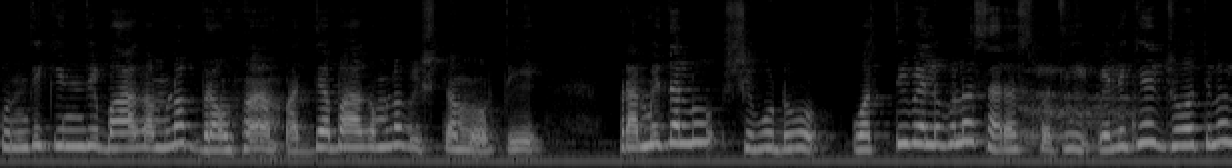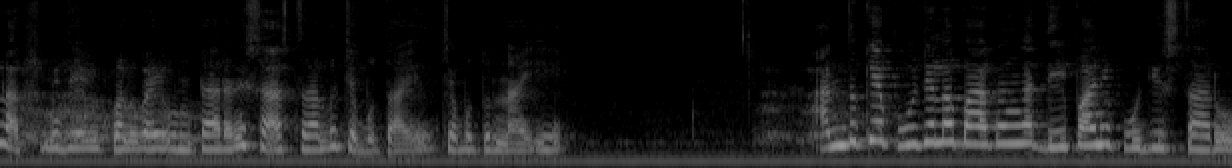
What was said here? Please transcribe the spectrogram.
కుంది కింది భాగంలో బ్రహ్మ మధ్య భాగంలో విష్ణుమూర్తి ప్రమిదలు శివుడు ఒత్తి వెలుగులో సరస్వతి వెలిగే జ్యోతిలో లక్ష్మీదేవి కొలువై ఉంటారని శాస్త్రాలు చెబుతాయి చెబుతున్నాయి. అందుకే పూజలో భాగంగా దీపాన్ని పూజిస్తారు.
